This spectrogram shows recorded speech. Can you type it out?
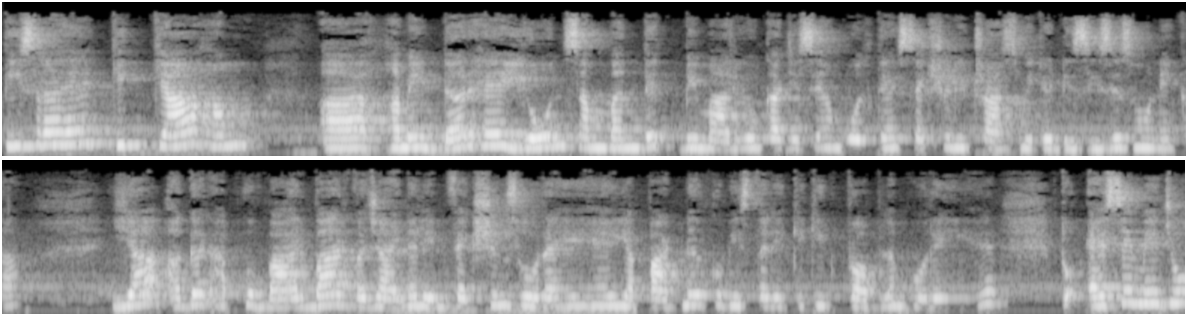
तीसरा है कि क्या हम आ, हमें डर है यौन संबंधित बीमारियों का जिसे हम बोलते हैं सेक्सुअली ट्रांसमिटेड डिजीजेस होने का? या अगर आपको बार बार वजाइनल इन्फेक्शन हो रहे हैं या पार्टनर को भी इस तरीके की प्रॉब्लम हो रही है तो ऐसे में जो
